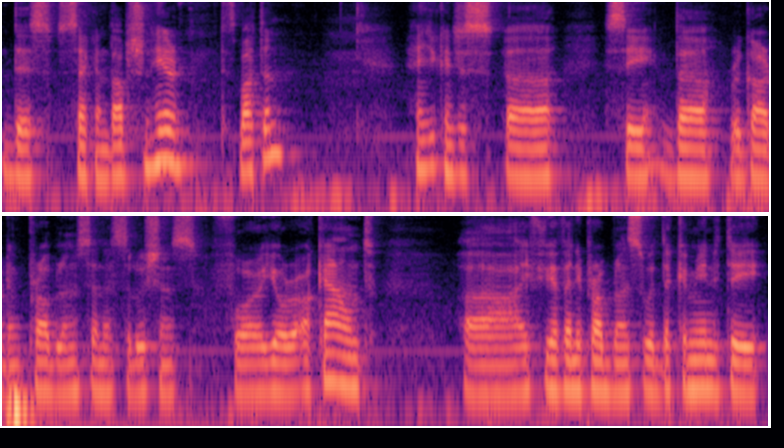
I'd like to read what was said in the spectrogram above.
this second option here, this button, and you can just uh, see the regarding problems and the solutions for your account. Uh, if you have any problems with the community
